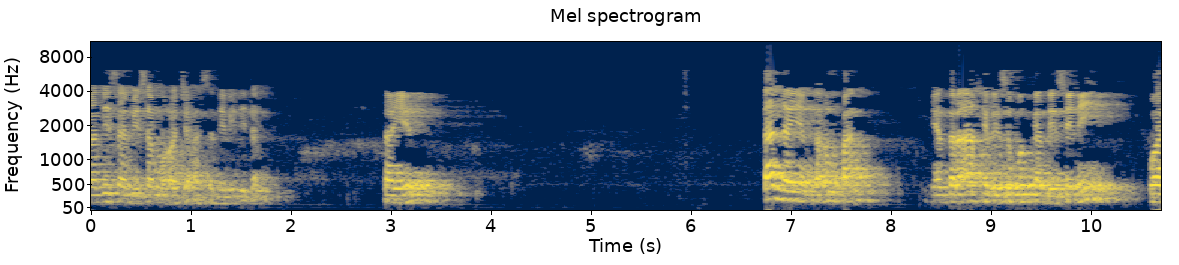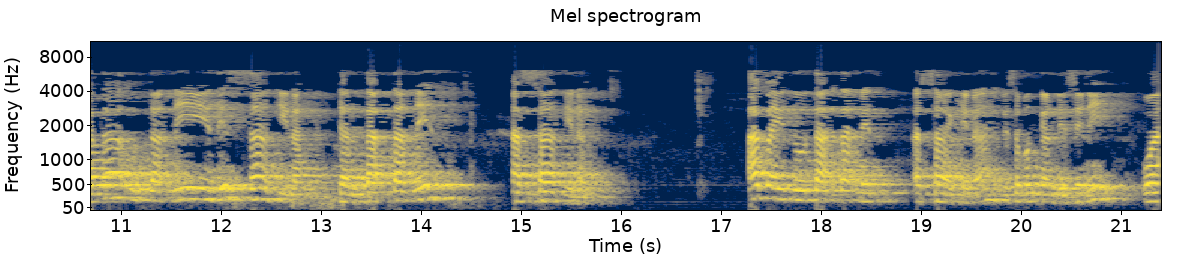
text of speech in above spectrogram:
Nanti saya bisa merojaah sendiri tidak. Tayyib. Tanda yang keempat yang terakhir disebutkan di sini wata utaknis sakinah dan tak taknis as-sakinah. Apa itu tak taknis as-sakinah? Disebutkan di sini wa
